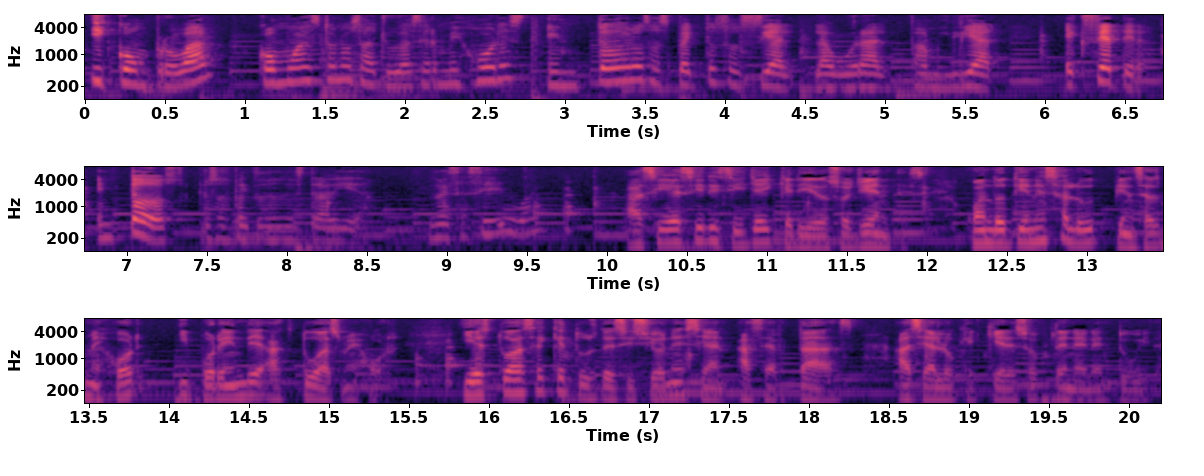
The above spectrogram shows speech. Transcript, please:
y comprobar cómo esto nos ayuda a ser mejores en todos los aspectos social, laboral, familiar, etcétera, en todos los aspectos de nuestra vida. ¿No es así, igual? Así es, Irisilla y queridos oyentes. Cuando tienes salud piensas mejor y por ende actúas mejor y esto hace que tus decisiones sean acertadas hacia lo que quieres obtener en tu vida.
